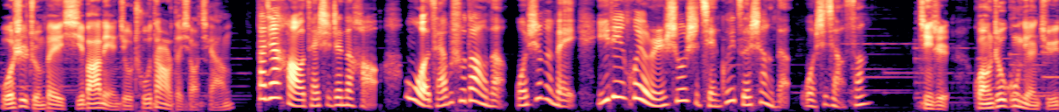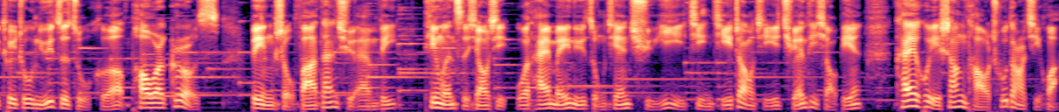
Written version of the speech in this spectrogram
我是准备洗把脸就出道的小强。大家好才是真的好，我才不出道呢。我这么美，一定会有人说是潜规则上的。我是小桑。近日，广州供电局推出女子组合 Power Girls，并首发单曲 MV。听闻此消息，我台美女总监曲艺紧急召集全体小编开会商讨出道计划。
